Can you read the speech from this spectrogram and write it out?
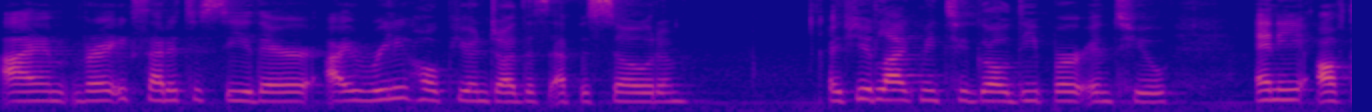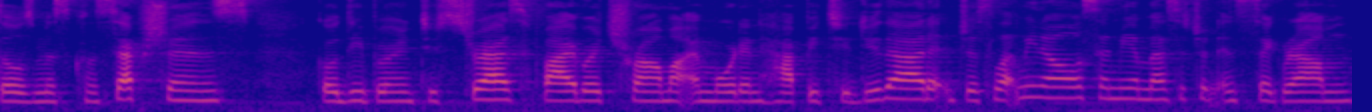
I'm very excited to see you there. I really hope you enjoyed this episode. If you'd like me to go deeper into any of those misconceptions, go deeper into stress, fiber, trauma, I'm more than happy to do that. Just let me know, send me a message on Instagram.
